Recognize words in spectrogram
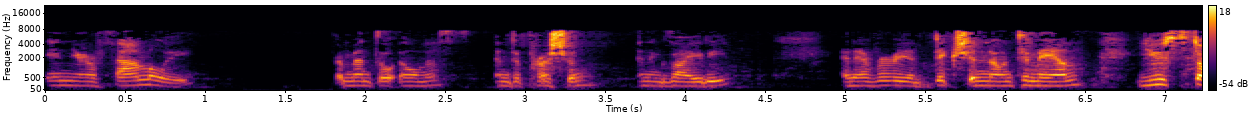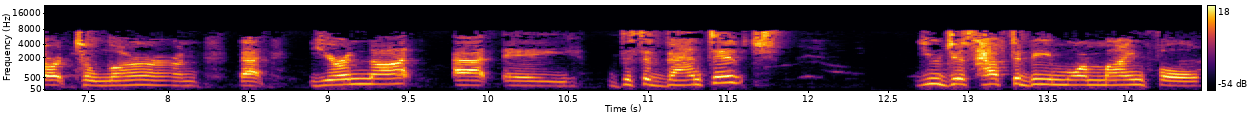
in your family for mental illness and depression and anxiety, and every addiction known to man, you start to learn that you're not at a disadvantage. You just have to be more mindful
